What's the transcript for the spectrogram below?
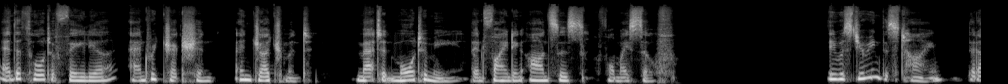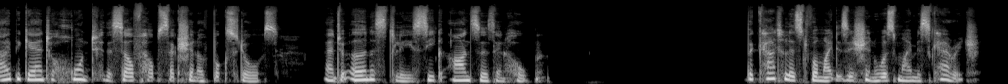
and the thought of failure and rejection and judgment mattered more to me than finding answers for myself. It was during this time that I began to haunt the self help section of bookstores and to earnestly seek answers and hope. The catalyst for my decision was my miscarriage.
